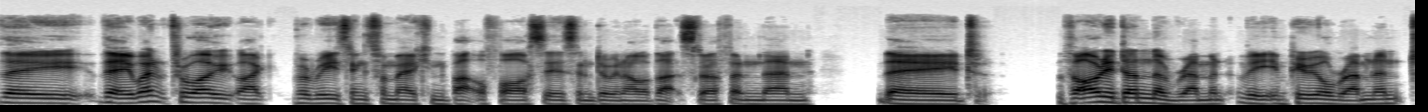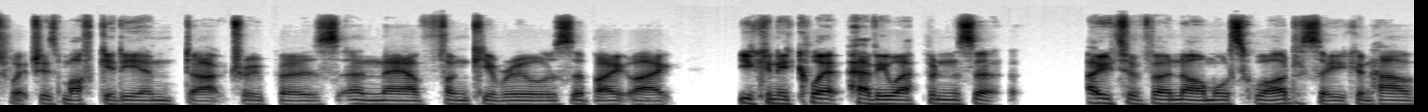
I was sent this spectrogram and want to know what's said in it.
they they went through like the reasonings for making battle forces and doing all of that stuff and then they'd they've already done the remnant the Imperial Remnant, which is Moff Gideon, Dark Troopers, and they have funky rules about like you can equip heavy weapons out of a normal squad, so you can have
